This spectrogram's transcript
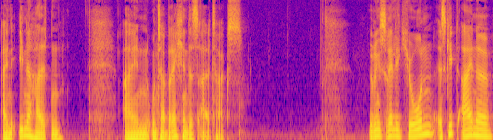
ein Innehalten, ein Unterbrechen des Alltags. Übrigens Religion, es gibt eine,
